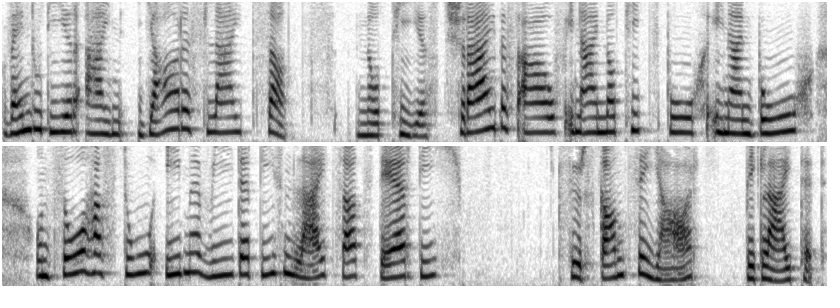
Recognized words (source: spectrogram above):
wenn du dir ein Jahresleitsatz notierst. Schreib es auf in ein Notizbuch, in ein Buch und so hast du immer wieder diesen Leitsatz, der dich fürs ganze Jahr begleitet.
